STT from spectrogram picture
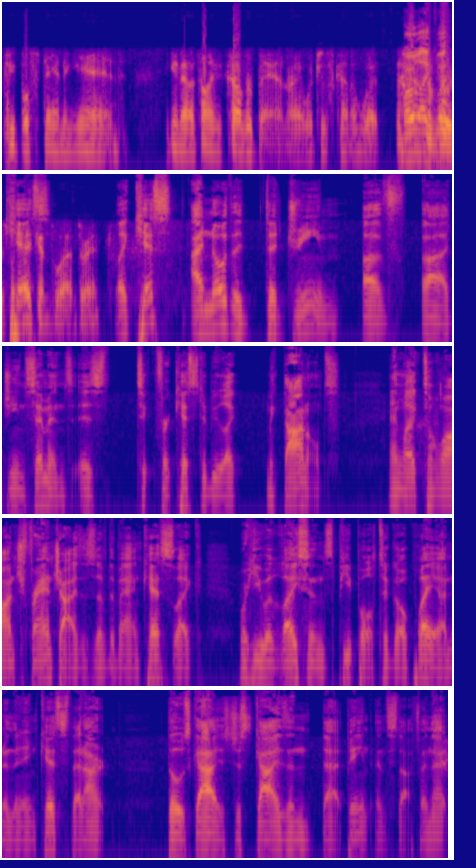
people standing in. You know, it's not like a cover band, right? Which is kind of what Or like what Kiss- was, right? like Kiss, I know the the dream of uh, Gene Simmons is to, for Kiss to be like McDonald's and like to launch franchises of the band Kiss, like where he would license people to go play under the name Kiss that aren't those guys, just guys in that paint and stuff. And that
